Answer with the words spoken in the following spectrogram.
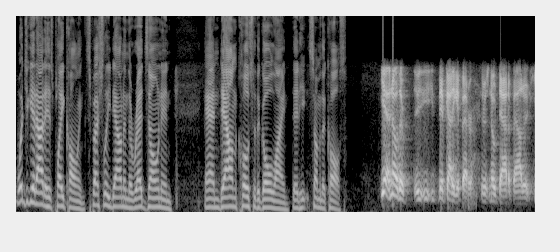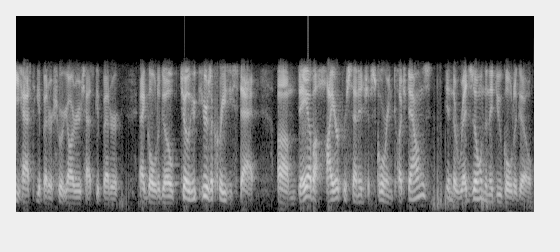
What did you get out of his play calling, especially down in the red zone and and down close to the goal line? That he some of the calls. Yeah, no, they're they've got to get better. There's no doubt about it. He has to get better. Short yardage has to get better at goal to go. Joe, here's a crazy stat. Um, they have a higher percentage of scoring touchdowns in the red zone than they do goal to go.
